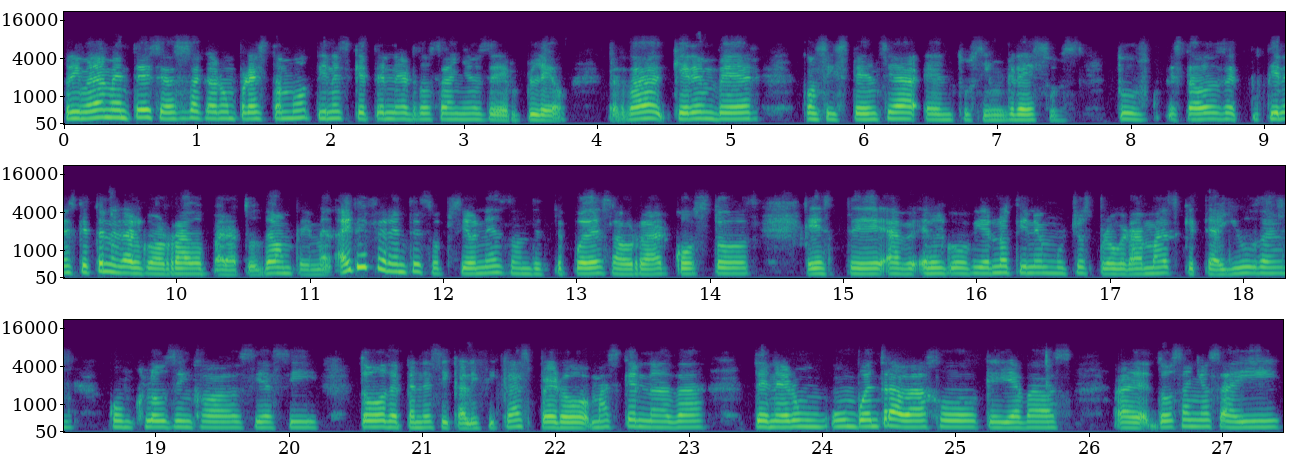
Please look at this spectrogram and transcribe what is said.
primeramente si vas a sacar un préstamo tienes que tener dos años de empleo, ¿verdad? Quieren ver consistencia en tus ingresos tus estados de, tienes que tener algo ahorrado para tu down payment. Hay diferentes opciones donde te puedes ahorrar costos. Este, el gobierno tiene muchos programas que te ayudan con closing costs y así. Todo depende si calificas, pero más que nada tener un, un buen trabajo que llevas eh, dos años ahí.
